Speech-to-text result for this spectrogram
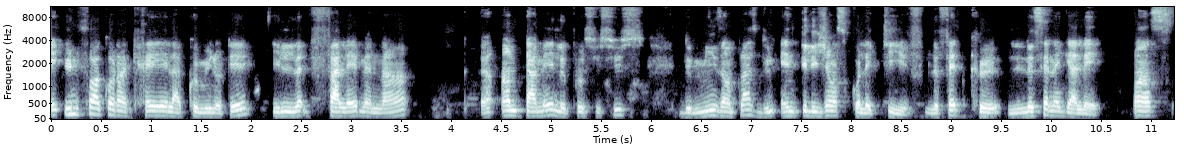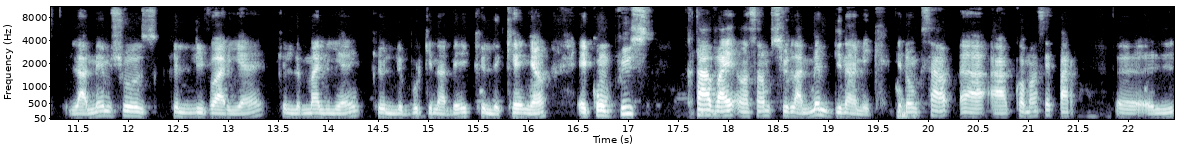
Et une fois qu'on a créé la communauté, il fallait maintenant euh, entamer le processus de mise en place d'une intelligence collective. Le fait que le Sénégalais pense la même chose que l'Ivoirien, que le Malien, que le Burkinabé, que le Kenyan, et qu'on puisse travailler ensemble sur la même dynamique. Et donc, ça a, commencé par euh,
